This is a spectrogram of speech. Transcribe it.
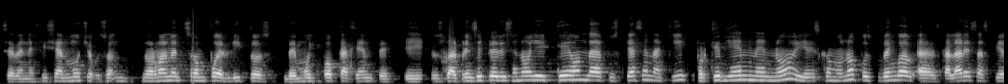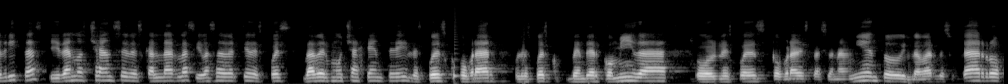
se benefician mucho, pues son, normalmente son pueblitos de muy poca gente y pues al principio dicen, oye, ¿qué onda? Pues ¿qué hacen aquí? ¿Por qué vienen? ¿No? Y es como, no, pues vengo a, a escalar esas piedritas y danos chance de escalarlas y vas a ver que después va a haber mucha gente y les puedes cobrar, o les puedes vender comida, o les puedes cobrar estacionamiento y lavarle su carro,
